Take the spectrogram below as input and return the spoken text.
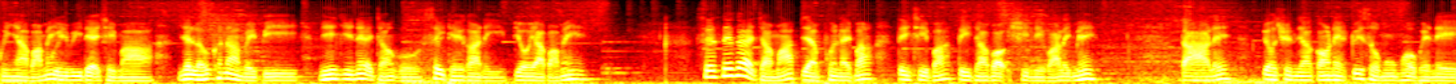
ကွင်ရပါမယ်။ကွင်ပြီးတဲ့အချိန်မှာမျက်လုံးခဏမိတ်ပြီးမြင်ကျင်တဲ့အကြောင်းကိုစိတ်ထဲကနေပြောရပါမယ်။ဆယ်ဆဲကအကြာမှာပြန်ဖွင့်လိုက်ပါတင်ချီပါတေချာပေါက်ရှိနေပါလိမ့်မယ်။ဒါဟာလေပျော်ရွှင်စရာကောင်းတဲ့တွေးဆမှုမဟုတ်ဘဲနဲ့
